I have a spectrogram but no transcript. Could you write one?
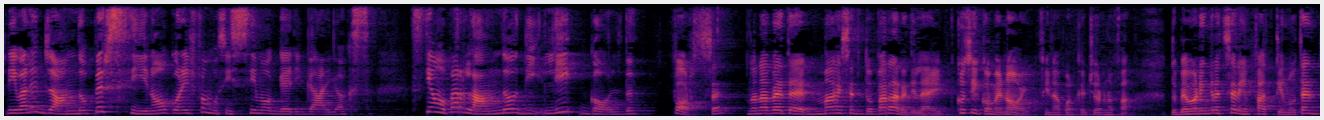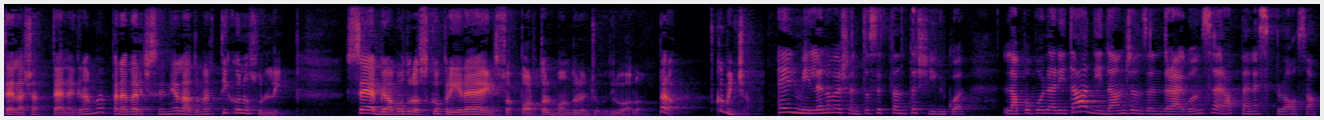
rivaleggiando persino con il famosissimo Gary Gygax. Stiamo parlando di Lee Gold. Forse non avete mai sentito parlare di lei, così come noi fino a qualche giorno fa. Dobbiamo ringraziare infatti un utente della chat Telegram per averci segnalato un articolo su Lee. Se abbiamo potuto scoprire il suo apporto al mondo del gioco di ruolo. Però, cominciamo. È il 1975. La popolarità di Dungeons and Dragons era appena esplosa.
